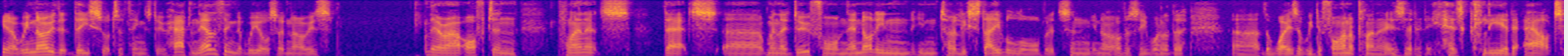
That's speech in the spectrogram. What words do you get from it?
you know, we know that these sorts of things do happen. The other thing that we also know is there are often planets that uh, when they do form, they're not in, in totally stable orbits. And you know, obviously, one of the uh, the ways that we define a planet is that it has cleared out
